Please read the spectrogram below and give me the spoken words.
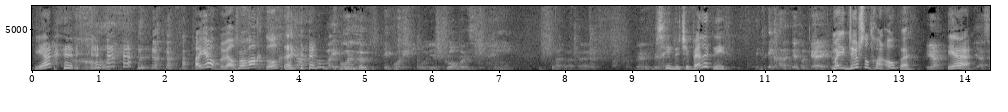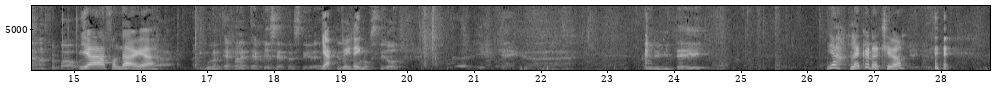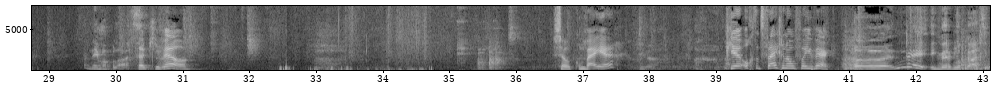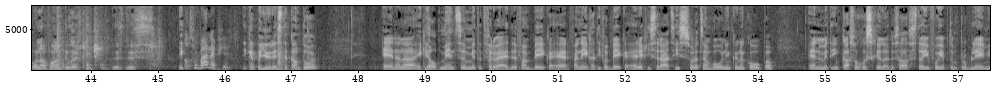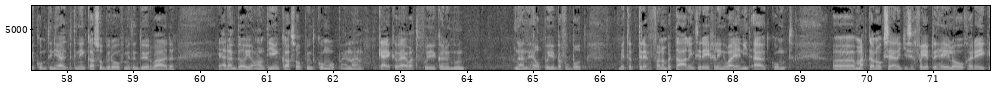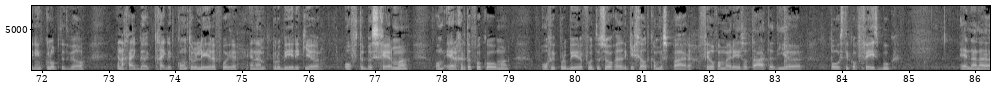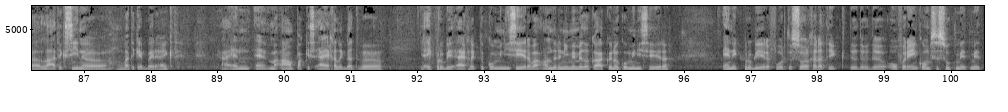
Ja? oh, je had me wel verwacht, toch? Ja, maar ik hoorde, hem, ik hoorde, ik hoorde je kloppen. Dus ik- wat, wat, eh, wat gebeurt er? Misschien doet je bel het niet. Ik, ik ga het even kijken. Maar die deur stond gewoon open. Ja? Ja. Ja, ze zijn aan het verbouwen. Ja, vandaar ja. Ja, ik moet hem even een appje zetten, sturen. En Ja, doe je ding. op stil. Eh, even kijken. Willen jullie thee? Ja, lekker, dankjewel. Neem maar plaats. Dankjewel. Zo, kom bij je. Ja. Heb je ochtend vrijgenomen van je werk? Eh, nee, ik werk locatie onafhankelijk. Dus, dus ik, Wat voor baan heb je? ik heb een juristenkantoor. En eh, ik help mensen met het verwijderen van BKR, van negatieve BKR-registraties, zodat ze een woning kunnen kopen. En met incassogeschillen. Dus als stel je voor je hebt een probleem, je komt er niet uit met een incassobureau of met een deurwaarde. Ja, dan bel je antiincasso.com op en dan kijken wij wat we voor je kunnen doen. Dan helpen we je bijvoorbeeld met het treffen van een betalingsregeling waar je niet uitkomt. Uh, maar het kan ook zijn dat je zegt van je hebt een hele hoge rekening, klopt het wel? En dan ga ik, dat, ga ik dit controleren voor je. En dan probeer ik je of te beschermen om erger te voorkomen. Of ik probeer ervoor te zorgen dat ik je geld kan besparen. Veel van mijn resultaten die, uh, post ik op Facebook. En dan uh, laat ik zien uh, wat ik heb bereikt. Ja, en, en mijn aanpak is eigenlijk dat we... Ja, ik probeer eigenlijk te communiceren waar anderen niet meer met elkaar kunnen communiceren. En ik probeer ervoor te zorgen dat ik de, de, de overeenkomsten zoek met, met,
